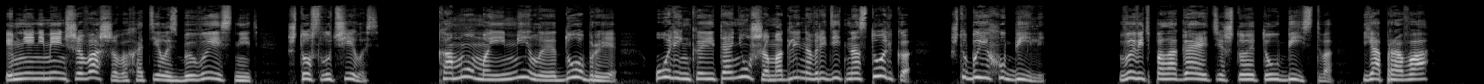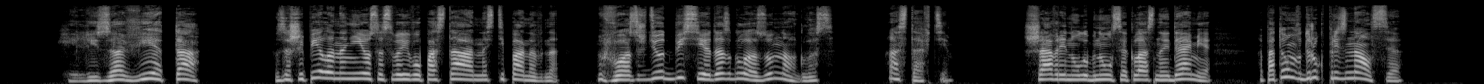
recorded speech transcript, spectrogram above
И мне не меньше вашего хотелось бы выяснить, что случилось. Кому мои милые, добрые Оленька и Танюша могли навредить настолько, чтобы их убили? Вы ведь полагаете, что это убийство. Я права?» «Елизавета!» Зашипела на нее со своего поста Анна Степановна. «Вас ждет беседа с глазу на глаз. Оставьте. Шаврин улыбнулся классной даме, а потом вдруг признался.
